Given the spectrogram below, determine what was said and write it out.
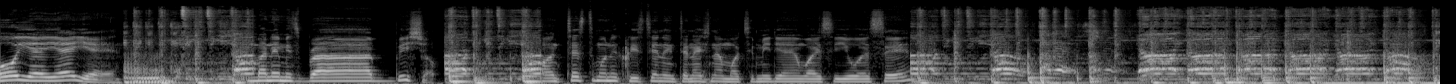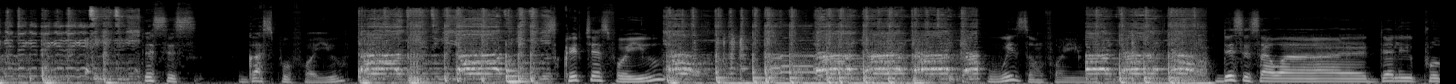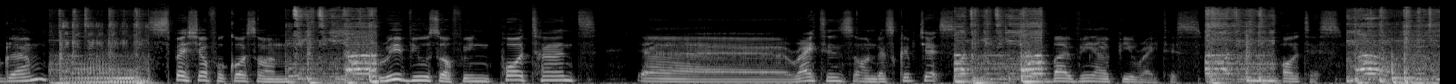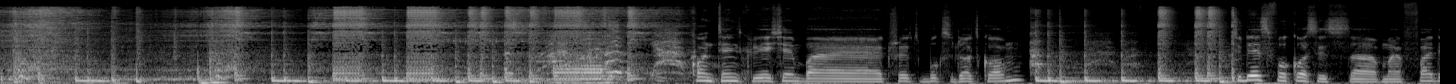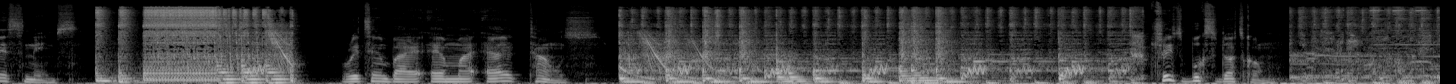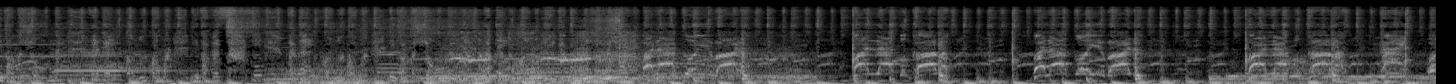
Oh, yeah, yeah, yeah. My name is Brad Bishop. On Testimony Christian International Multimedia NYC USA. This is gospel for you, scriptures for you wisdom for you. This is our daily program, special focus on reviews of important uh, writings on the scriptures by VIP writers, authors. Content creation by thriftbooks.com. Today's focus is uh, my father's names. Written by Elmer L. Towns.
